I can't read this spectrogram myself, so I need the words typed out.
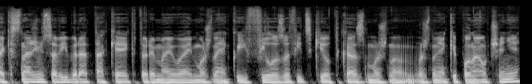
tak snažím sa vyberať také, ktoré majú aj možno nejaký filozofický odkaz, možno, možno nejaké ponaučenie.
